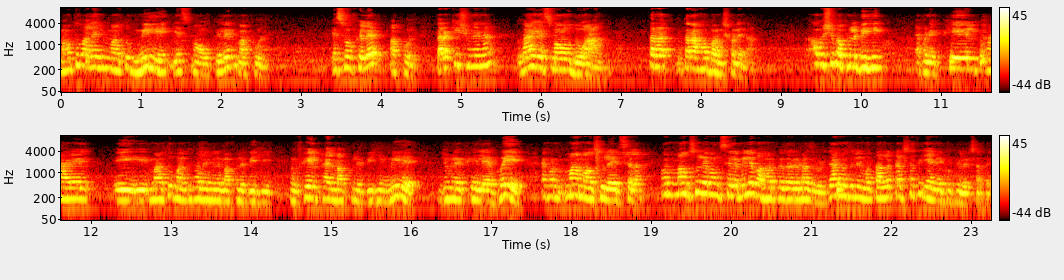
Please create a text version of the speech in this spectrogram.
মাতুব আলাইহি মাতুব মিলে ইসমাউ ফেলের মাফুল। ইসমাউ ফেলের মাফুল। তারা কি শোনে না? লা ইসমাউ দোয়ান। তারা তারা আহ্বান শোনে না। অবশ্যই মাফুলে বিহি। এখন ফেল, ফাইল এই মাতু মাতু ফালে মিলে মাফুলে বিহি ফেল ফাইল মাফুলে বিহি মিলে জুমলে ফেলে হয়ে এখন মা মাউসুলের সেলা এখন মাউসুল এবং ছেলে মিলে বাহার পেজারের মাজরুর যার মাজরুর মোতাল্লাকার সাথে ইয়ানিকু ফেলের সাথে।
